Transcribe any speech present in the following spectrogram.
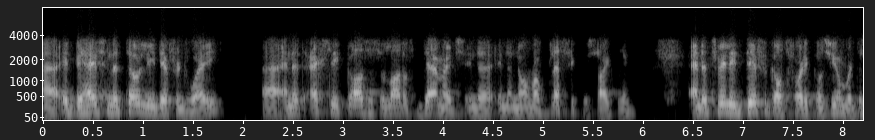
uh, it behaves in a totally different way, uh, and it actually causes a lot of damage in the in the normal plastic recycling. And it's really difficult for the consumer to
